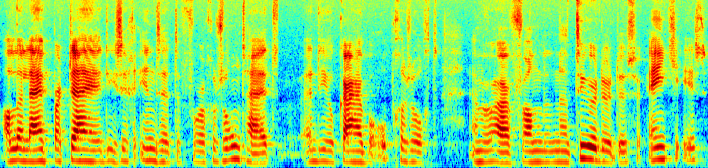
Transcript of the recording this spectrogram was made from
allerlei partijen die zich inzetten voor gezondheid en die elkaar hebben opgezocht en waarvan de natuur er dus eentje is.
